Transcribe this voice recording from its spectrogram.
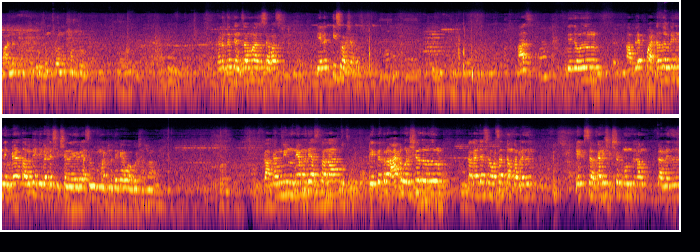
पालक म्हणतो कुटुंब प्रमुख म्हणतो. खरं तर त्यांचा माझा सहवास गेल्या तीस वर्षापासून. आज ते जवळ आपल्या पाटण तालुक्याच्या निम्म्या तालुक्याचे गट शिक्षण वगैरे असं म्हटलं तर काय वागू शकणार नाही. काकांनी नुन्यामध्ये असताना एकत्र आठ वर्ष जवळजवळ काकांच्या सहवासात काम करण्याचं एक सहकारी शिक्षक म्हणून काम करण्याचं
